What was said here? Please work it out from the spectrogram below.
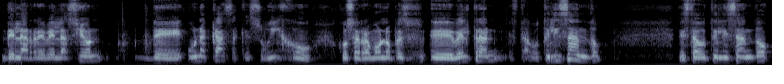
de la revelación de una casa que su hijo José Ramón López eh, Beltrán estaba utilizando, estaba utilizando,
